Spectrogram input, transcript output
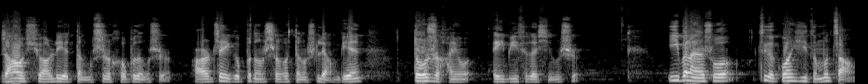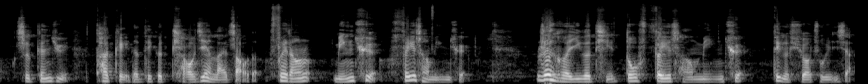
然后需要列等式和不等式，而这个不等式和等式两边都是含有 a、b、c 的形式。一般来说，这个关系怎么找是根据它给的这个条件来找的，非常明确，非常明确。任何一个题都非常明确，这个需要注意一下。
